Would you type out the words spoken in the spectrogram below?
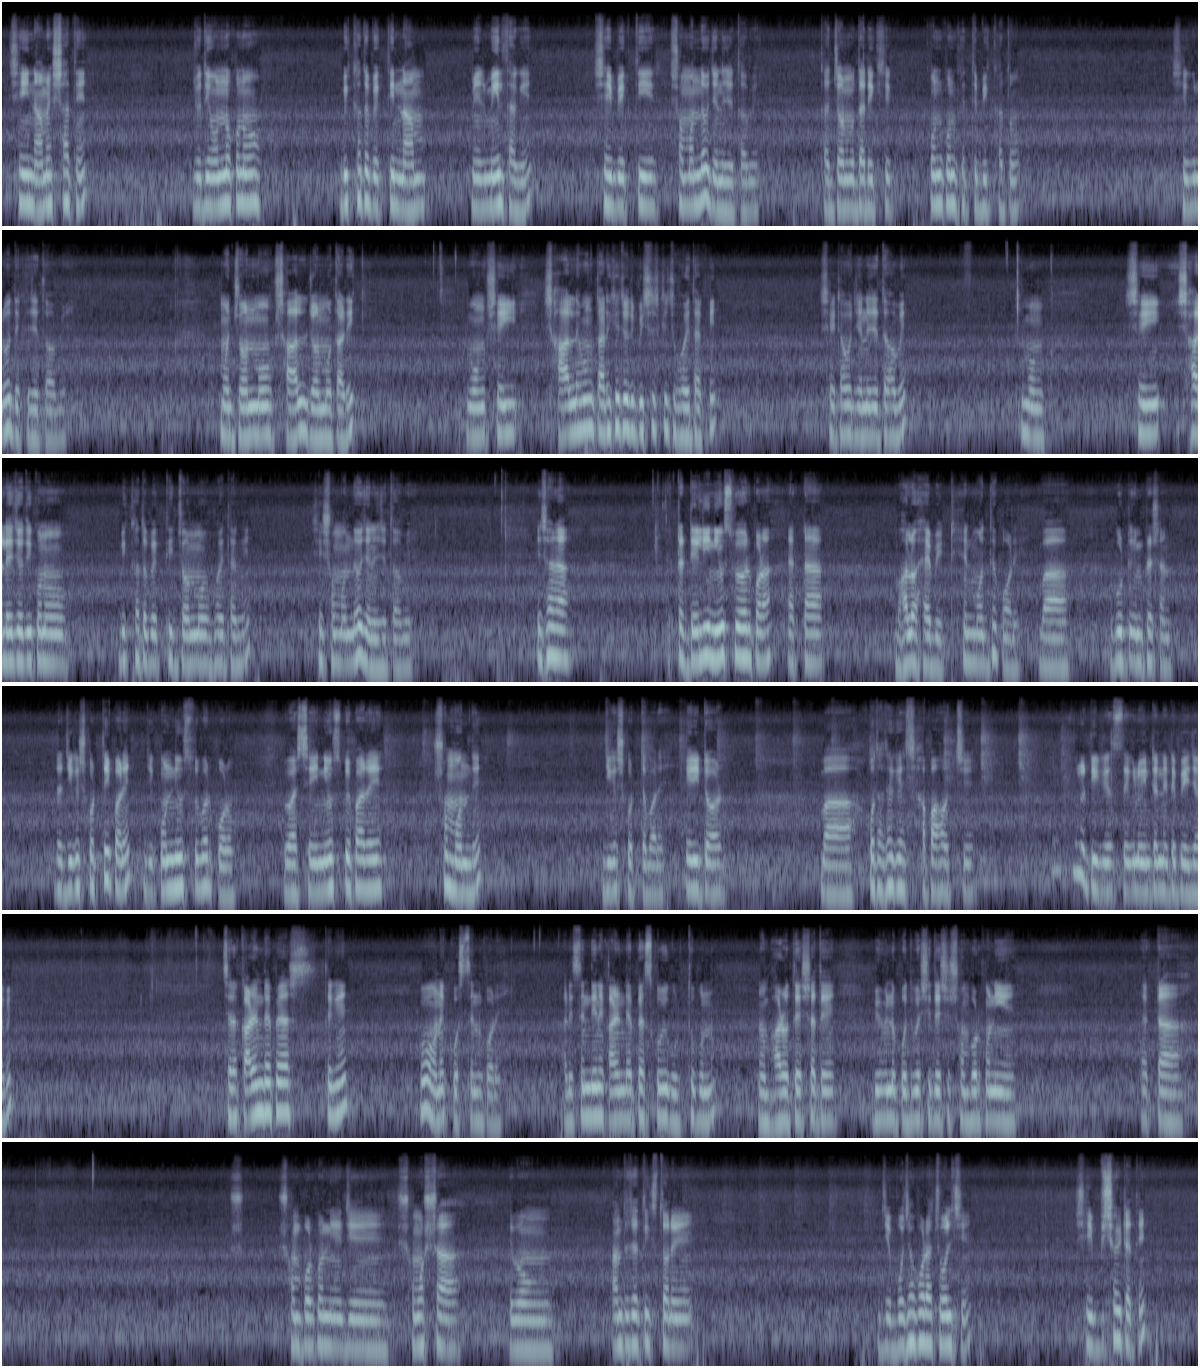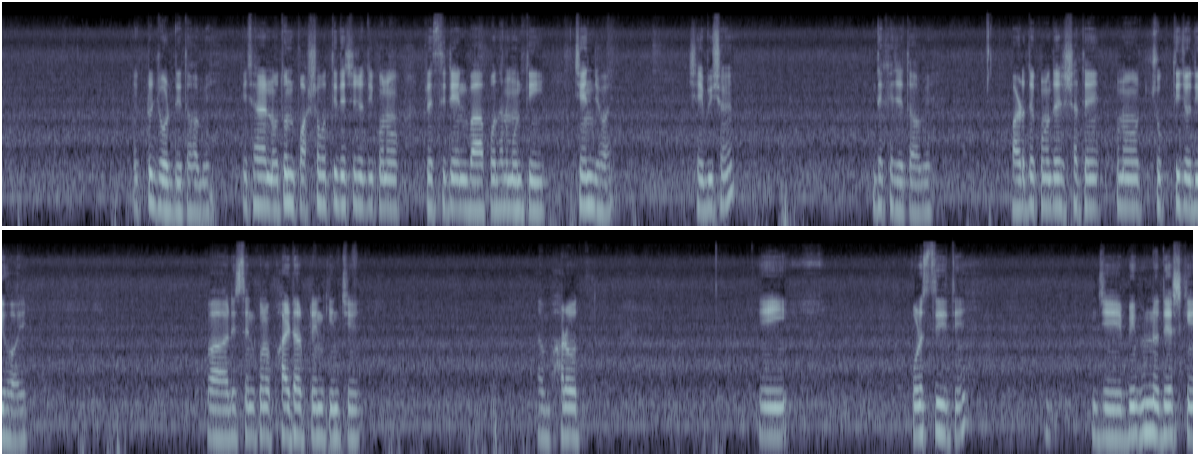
সেই নামের সাথে যদি অন্য কোনো বিখ্যাত ব্যক্তির নামের মিল থাকে, সেই ব্যক্তির সম্বন্ধেও জেনে যেতে হবে। তার জন্ম তারিখ, সে কোন কোন ক্ষেত্রে বিখ্যাত সেগুলো দেখে যেতে হবে। আমার জন্ম সাল, জন্ম তারিখ এবং সেই সাল এবং তারিখে যদি বিশেষ কিছু হয়ে থাকে, সেটাও জেনে যেতে হবে এবং সেই সালে যদি কোনো বিখ্যাত ব্যক্তির জন্ম হয়ে থাকে, সেই সম্বন্ধেও জেনে যেতে হবে। এছাড়া একটা ডেলি নিউজ পেপার পড়া একটা ভালো হ্যাবিট এর মধ্যে পড়ে বা গুড ইমপ্রেশন এটা জিজ্ঞেস করতেই পারে যে কোন নিউজ পেপার পড়ো। এবার সেই নিউজ পেপারের সম্বন্ধে জিজ্ঞেস করতে পারে এডিটর বা কোথা থেকে ছাপা হচ্ছে। এগুলো ডিটেলস এগুলো ইন্টারনেটে পেয়ে যাবে। এছাড়া কারেন্ট অ্যাফেয়ার্স থেকে, ও অনেক কোশ্চেন করে। আর রিসেন্ট দিনে কারেন্ট অ্যাফেয়ার্স খুবই গুরুত্বপূর্ণ। ভারতের সাথে বিভিন্ন প্রতিবেশী দেশের সম্পর্ক নিয়ে একটা সম্পর্ক নিয়ে যে সমস্যা এবং আন্তর্জাতিক স্তরে যে বোঝাপড়া চলছে, সেই বিষয়টাতে একটু জোর দিতে হবে। এছাড়া নতুন পার্শ্ববর্তী দেশে যদি কোনো প্রেসিডেন্ট বা প্রধানমন্ত্রী চেঞ্জ হয় সেই বিষয়ে দেখে যেতে হবে। ভারতের কোনো দেশের সাথে কোনো চুক্তি যদি হয় বা রিসেন্ট কোনো ফাইটার প্লেন কিনছে। ভারত, এই পরিস্থিতিতে যে বিভিন্ন দেশকে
